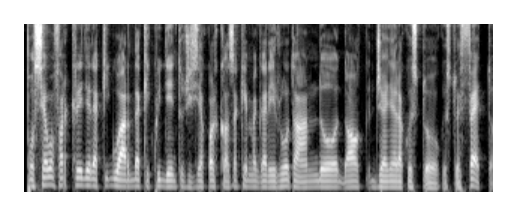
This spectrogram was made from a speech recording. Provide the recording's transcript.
possiamo far credere a chi guarda che qui dentro ci sia qualcosa che magari ruotando no, genera questo, questo effetto.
